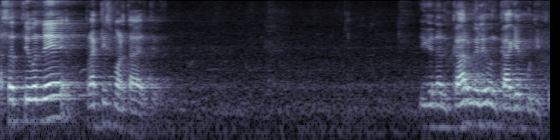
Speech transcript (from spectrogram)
ಅಸತ್ಯವನ್ನೇ ಪ್ರಾಕ್ಟೀಸ್ ಮಾಡ್ತಾ ಇರ್ತೀವಿ. ಈಗ ನನ್ನ ಕಾರ್ ಮೇಲೆ ಒಂದು ಕಾಗೆ ಕೂತಿತ್ತು.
